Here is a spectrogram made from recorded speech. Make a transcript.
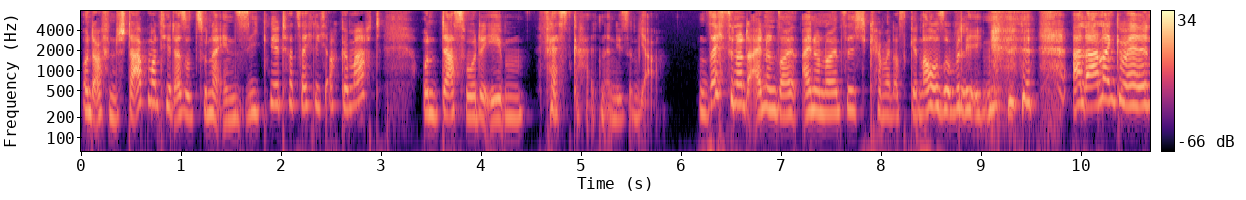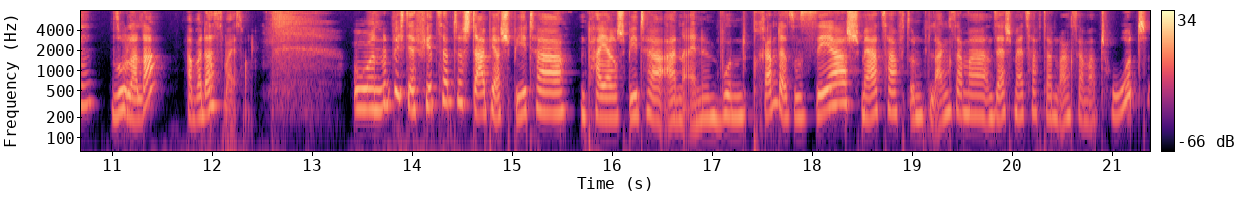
und auf den Stab montiert, also zu einer Insignie tatsächlich auch gemacht. Und das wurde eben festgehalten in diesem Jahr. 1691 können wir das genauso belegen. Alle anderen Quellen, so lala, aber das weiß man. Und Ludwig XIV. starb ja später, ein paar Jahre später, an einem Wundbrand. Also sehr schmerzhaft und langsamer, ein sehr schmerzhafter und langsamer Tod.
